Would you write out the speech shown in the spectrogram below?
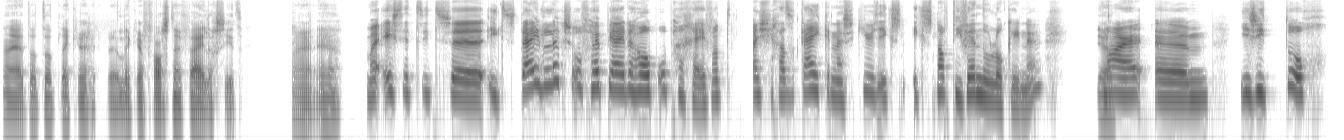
nou ja, dat, dat lekker, eh, lekker vast en veilig zit. Maar ja. Maar is dit iets, eh, iets tijdelijks of heb jij de hoop opgegeven? Want als je gaat kijken naar security, ik, ik snap die vendor lock-in, hè? Ja. Maar ehm, je ziet toch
